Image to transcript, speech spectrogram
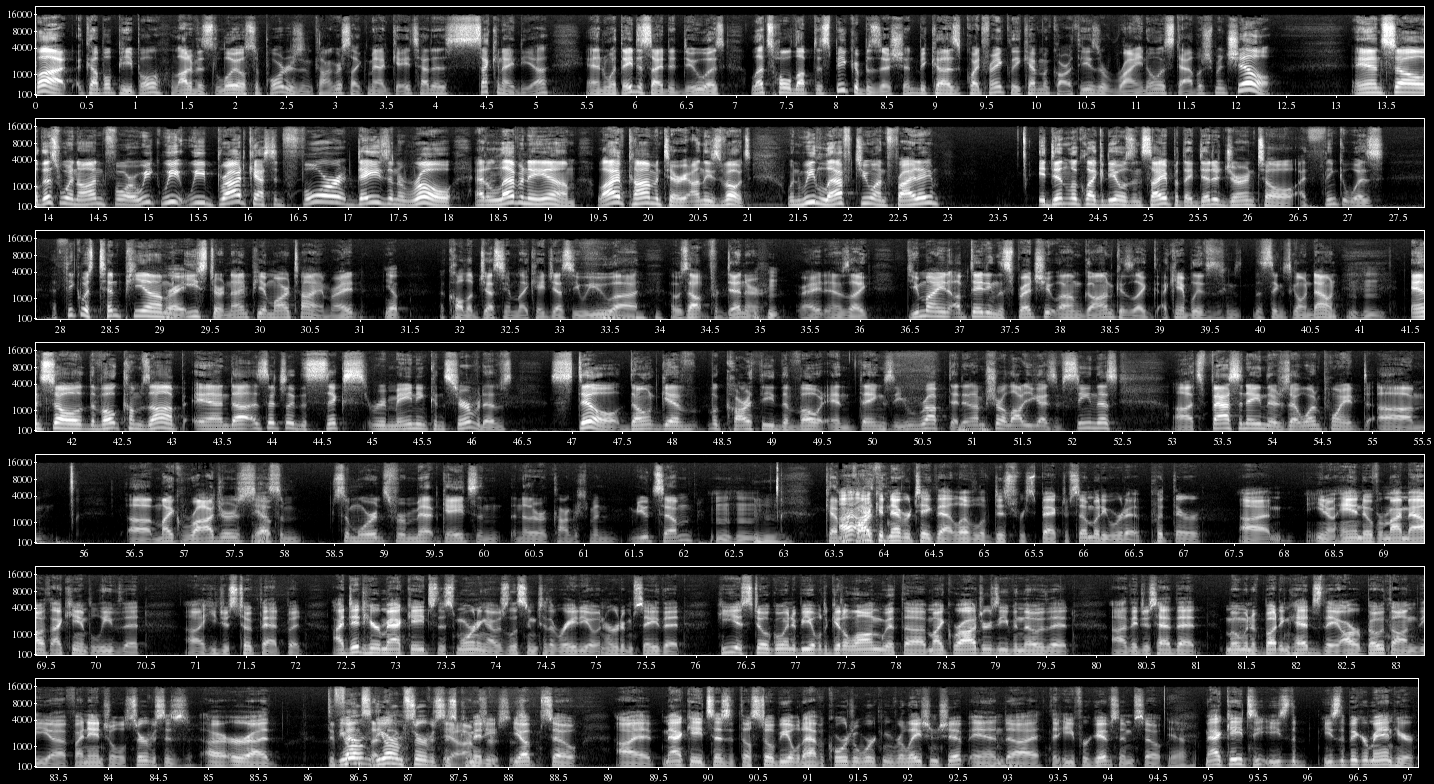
But a couple people, a lot of his loyal supporters in Congress, like Matt Gaetz, had a second idea. And what they decided to do was let's hold up the speaker position because, quite frankly, Kevin McCarthy is a rhino establishment shill. And so this went on for a week. We we broadcasted four days in a row at 11 a.m. live commentary on these votes. When we left you on Friday, it didn't look like a deal was in sight, but they did adjourn till I think it was, I think it was 10 p.m. Right. Eastern, 9 p.m. our time, right? Yep. I called up Jesse. I'm like, hey Jesse, will you? Uh, I was out for dinner, right? And I was like, do you mind updating the spreadsheet while I'm gone? Because like I can't believe this, thing, this thing's going down. Mm-hmm. And so the vote comes up, and uh, essentially the six remaining conservatives still don't give McCarthy the vote, and things erupted. And I'm sure a lot of you guys have seen this. Uh, it's fascinating. There's at one point um, uh, Mike Rogers Yep. has some some words for Matt Gaetz, and another congressman mutes him. Mm-hmm. Kevin I, I could never take that level of disrespect. If somebody were to put their, um, you know, hand over my mouth, I can't believe that uh, he just took that. But I did hear Matt Gaetz this morning. I was listening to the radio and heard him say that he is still going to be able to get along with uh, Mike Rogers, even though that uh, they just had that moment of butting heads. They are both on the uh, financial services uh, or the, Defense, arm, the. Armed Services Yeah, Armed Committee. Services. Yep. So uh, Matt Gaetz says that they'll still be able to have a cordial working relationship, and uh, that he forgives him. So Yeah. Matt Gaetz, he, he's the he's the bigger man here.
